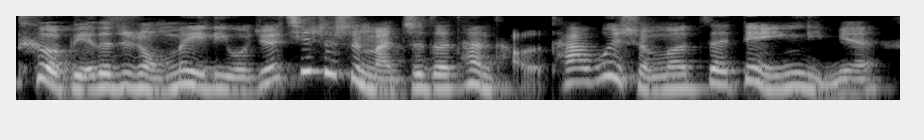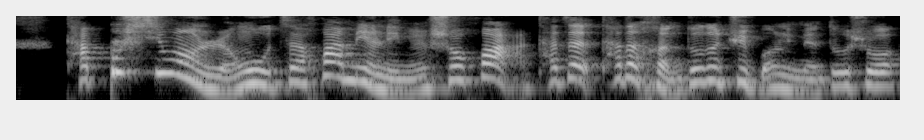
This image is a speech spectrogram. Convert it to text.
特别的这种魅力，我觉得其实是蛮值得探讨的。他为什么在电影里面，他不希望人物在画面里面说话？他在他的很多的剧本里面都说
